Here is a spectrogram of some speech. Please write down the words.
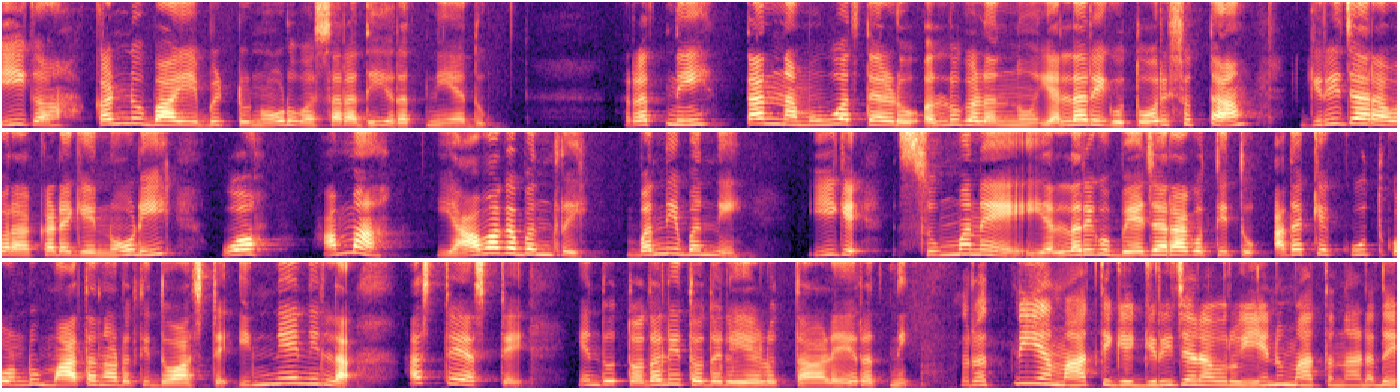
ಈಗ ಕಣ್ಣು ಬಾಯಿ ಬಿಟ್ಟು ನೋಡುವ ಸರದಿ ರತ್ನಿಯದು. ರತ್ನಿ ತನ್ನ ಮೂವತ್ತೆರಡು ಹಲ್ಲುಗಳನ್ನು ಎಲ್ಲರಿಗೂ ತೋರಿಸುತ್ತಾ ಗಿರಿಜಾರವರ ಕಡೆಗೆ ನೋಡಿ, ಓ ಅಮ್ಮ, ಯಾವಾಗ ಬಂದ್ರಿ? ಬನ್ನಿ ಬನ್ನಿ. ಹೀಗೆ ಸುಮ್ಮನೆ ಎಲ್ಲರಿಗೂ ಬೇಜಾರಾಗುತ್ತಿತ್ತು. ಅದಕ್ಕೆ ಕೂತ್ಕೊಂಡು ಮಾತನಾಡುತ್ತಿದ್ದೋ ಅಷ್ಟೇ. ಇನ್ನೇನಿಲ್ಲ. ಅಷ್ಟೇ ಅಷ್ಟೇ ಎಂದು ತೊದಲಿ ತೊದಲಿ ಹೇಳುತ್ತಾಳೆ ರತ್ನಿ. ರತ್ನಿಯ ಮಾತಿಗೆ ಗಿರಿಜರವರು ಏನು ಮಾತನಾಡದೆ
